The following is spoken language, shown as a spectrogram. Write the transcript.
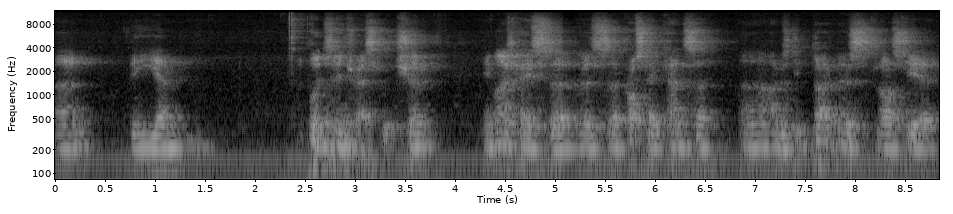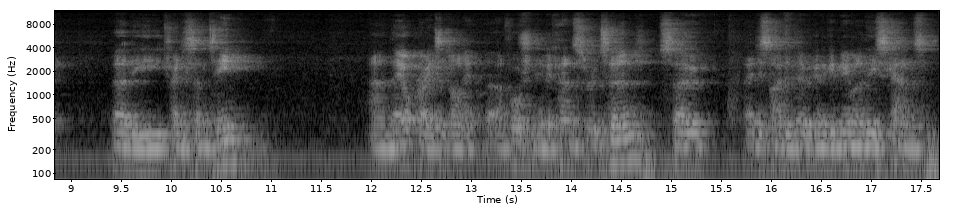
um, the um, points of interest, which um, in my case uh, was prostate cancer. I was diagnosed last year, early 2017, and they operated on it, but unfortunately the cancer returned, so they decided they were going to give me one of these scans.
